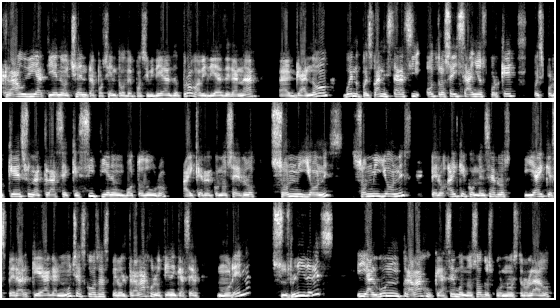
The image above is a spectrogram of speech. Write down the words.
Claudia tiene 80% de posibilidades, de probabilidades de ganar, uh, ganó, bueno, pues van a estar así otros seis años. ¿Por qué? Pues porque es una clase que sí tiene un voto duro, hay que reconocerlo, son millones, son millones, pero hay que convencerlos y hay que esperar que hagan muchas cosas, pero el trabajo lo tiene que hacer Morena, sus líderes y algún trabajo que hacemos nosotros por nuestro lado.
